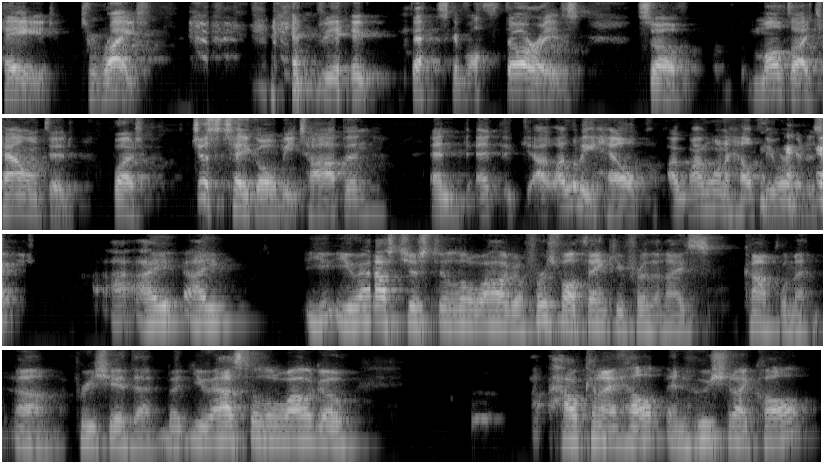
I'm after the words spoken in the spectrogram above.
paid to write NBA basketball stories. So multi-talented, but just take Obi Toppin and, and uh, let me help. I, I want to help the organization. I, I, you, you asked just a little while ago. First of all, thank you for the nice compliment. Um, appreciate that. But you asked a little while ago, how can I help and who should I call?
